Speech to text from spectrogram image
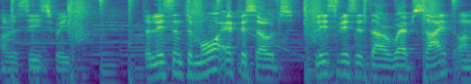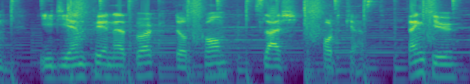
of the C-suite. To listen to more episodes, please visit our website on egnpeernetwork.com slash podcast. Thank you.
